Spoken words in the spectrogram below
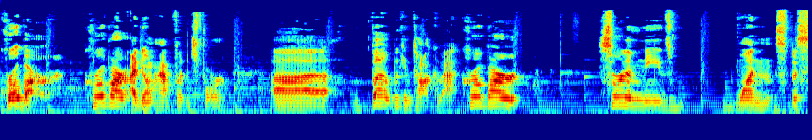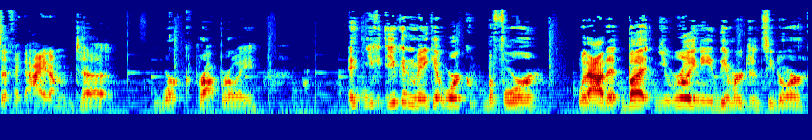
Crowbar. Crowbar, I don't have footage for, uh, but we can talk about. Crowbar sort of needs one specific item to work properly. You, you can make it work before without it, but you really need the emergency door,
